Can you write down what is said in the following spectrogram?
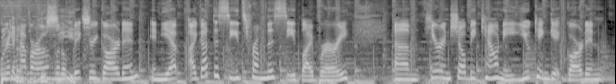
we're gonna have our the own little victory garden, and yep, I got the seeds from this seed library. Um, here in Shelby County, you can get garden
